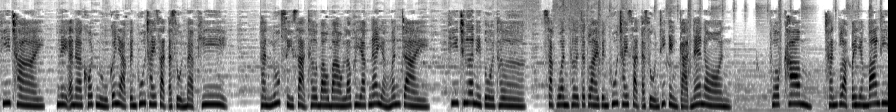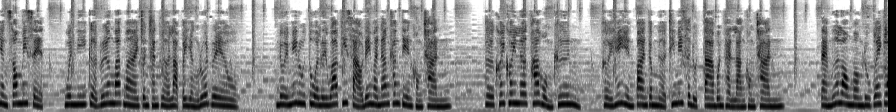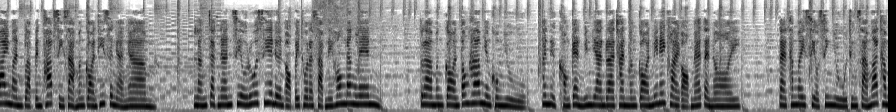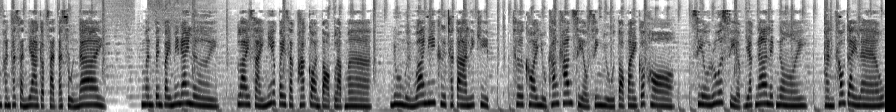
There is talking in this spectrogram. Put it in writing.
พี่ชาย ในอนาคตหนูก็อยากเป็นผู้ใช้สัตว์อสูรแบบพี่ ฉันลูบศีรษะเธอเบาๆ แล้วพยักหน้าอย่างมั่นใจ พี่เชื่อในตัวเธอ สักวันเธอจะกลายเป็นผู้ใช้สัตว์อสูรที่เก่งกาจแน่นอนพลบค่ำฉันกลับไปยังบ้านที่ยังซ่อมไม่เสร็จ วันนี้เกิดเรื่องมากมายจนฉันเผลอหลับไปอย่างรวดเร็ว โดยไม่รู้ตัวเลยว่าพี่สาวได้มานั่งข้างเตียงของฉัน เธอค่อยๆเลิกผ้าห่มขึ้น เผยให้เห็นปานกำเนิดที่ไม่สะดุดตาบนแผ่นหลังของฉัน แต่เมื่อลองมองดูใกล้ๆมันกลับเป็นภาพศีรษะมังกรที่สง่างาม หลังจากนั้นเซียวรั่วเซียเดินออกไปโทรศัพท์ในห้องนั่งเล่น ตรามังกรต้องห้ามยังคงอยู่ผนึกของแก่นวิญญาณราชันมังกรไม่ได้คลายออกแม้แต่น้อย แต่ทำไมเสี่ยวซิงอยู่ถึงสามารถทำพันธสัญญากับสัตว์อสูรได้ มันเป็นไปไม่ได้เลยลายสายเงียบไปสักพักก่อนตอบกลับมา ดูเหมือนว่านี่คือชะตาลิขิต เธอคอยอยู่ข้างๆเสี่ยวซิงอยู่ต่อไปก็พอเซียวรั่วเสียบยักหน้าเล็กน้อยฉันเข้าใจแล้ว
